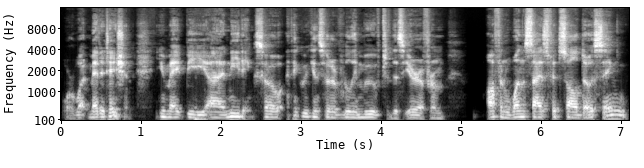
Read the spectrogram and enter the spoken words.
or what meditation you might be mm-hmm. uh, needing. So I think we can sort of really move to this era from often one size fits all dosing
